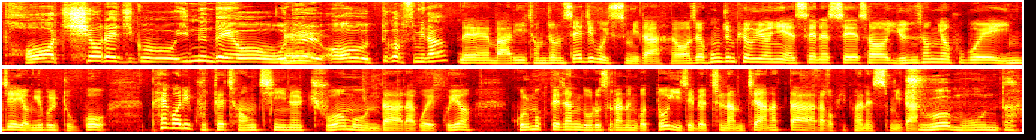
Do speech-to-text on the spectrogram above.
더 치열해지고 있는데요. 오늘 네. 어우 뜨겁습니다. 네, 말이 점점 세지고 있습니다. 어제 홍준표 의원이 SNS에서 윤석열 후보의 인재 영입을 두고 패거리 구태 정치인을 주워 모은다라고 했고요. 골목대장 노릇을 하는 것도 이제 며칠 남지 않았다라고 비판했습니다. 주워 모은다.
